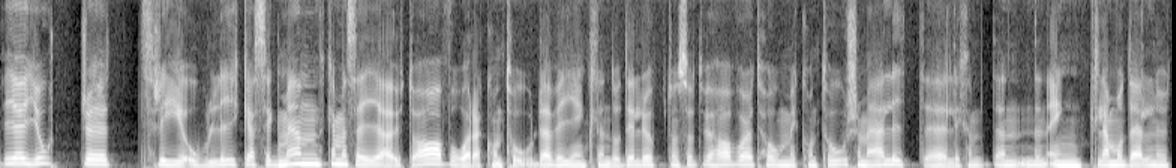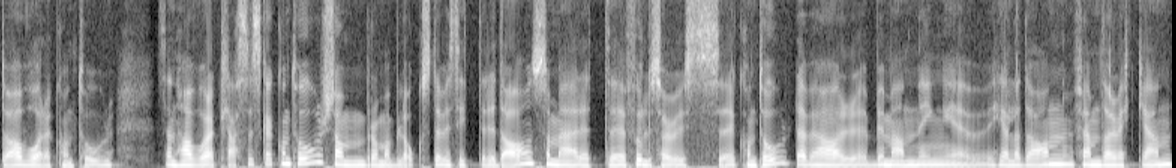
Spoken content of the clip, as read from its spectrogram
Vi har gjort eh, tre olika segment kan man säga utav våra kontor där vi egentligen då delar upp dem så att vi har vårt homey-kontor som är lite liksom den, den enkla modellen utav våra kontor. Sen har vi våra klassiska kontor som Bromma Blocks där vi sitter idag som är ett eh, fullservicekontor där vi har bemanning eh, hela dagen, fem dagar i veckan.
